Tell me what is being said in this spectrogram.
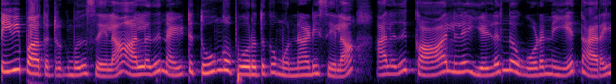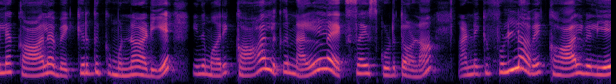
டிவி பார்த்துட்டு இருக்கும்போது செய்யலாம். அல்லது நைட்டு தூங்க போகிறதுக்கு முன்னாடி செய்யலாம். அல்லது காலில் எழுந்த உடனேயே தரையில் காலை வைக்கிறதுக்கு முன்னாடியே இந்த மாதிரி காலுக்கு நல்ல எக்ஸசைஸ் கொடுத்தோன்னா அன்னைக்கு ஃபுல்லாகவே கால் வெளியே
